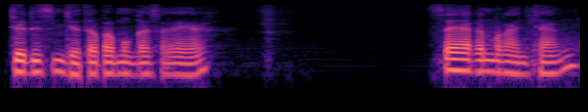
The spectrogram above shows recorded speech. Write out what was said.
jadi senjata pamungkas saya, saya akan merancang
